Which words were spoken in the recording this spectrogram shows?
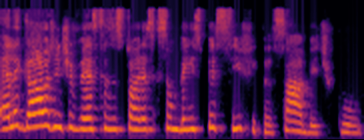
é legal a gente ver essas histórias que são bem específicas, sabe? Tipo.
